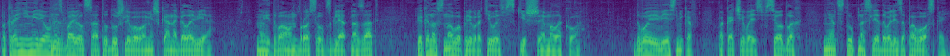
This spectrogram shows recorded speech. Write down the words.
По крайней мере, он избавился от удушливого мешка на голове. Но едва он бросил взгляд назад, как оно снова превратилось в скисшее молоко. Двое вестников, покачиваясь в седлах, неотступно следовали за повозкой.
